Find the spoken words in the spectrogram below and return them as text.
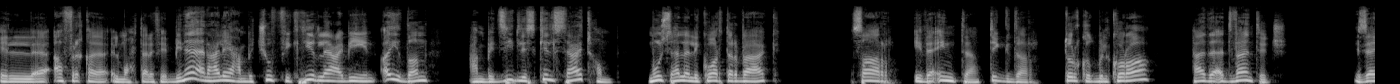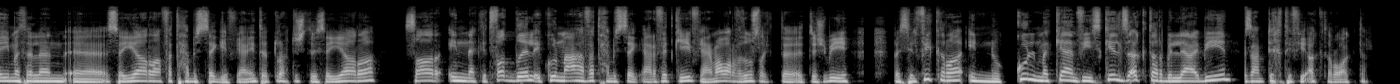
بالأفرقة المحترفة. بناء عليه عم بتشوف في كثير لاعبين أيضا عم بتزيد ال skill تاعتهم موسى هلا ال quarterback صار إذا أنت بتقدر تركض بالكرة هذا advantage زي مثلا آه، سيارة فتحة بالسقف. يعني أنت بتروح تشتري سيارة صار إنك تفضل يكون معها فتحة بالسقف عرفت كيف؟ يعني ما بعرف إذا وصلك التشبيه بس الفكرة إنه كل ما كان في سكيلز أكثر باللاعبين بس عم تختفي أكثر وأكثر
